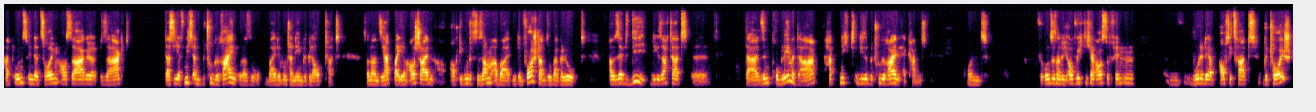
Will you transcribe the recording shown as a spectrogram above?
hat uns in der Zeugenaussage gesagt, dass sie jetzt nicht an Betrügereien oder so bei dem Unternehmen geglaubt hat, sondern sie hat bei ihrem Ausscheiden auch die gute Zusammenarbeit mit dem Vorstand sogar gelobt. Also selbst die, die gesagt hat, äh, da sind Probleme da, hat nicht diese Betrügereien erkannt. Und für uns ist natürlich auch wichtig herauszufinden, wurde der Aufsichtsrat getäuscht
